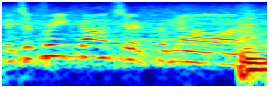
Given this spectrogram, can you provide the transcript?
It's a free concert from now on.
